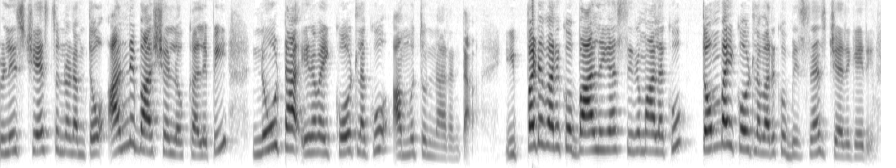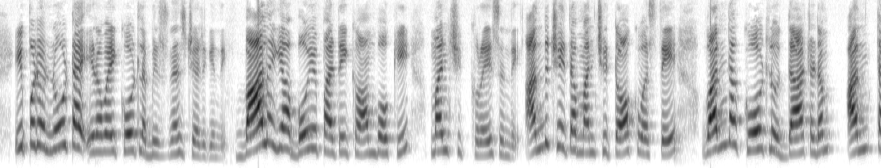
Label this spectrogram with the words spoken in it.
రిలీజ్ చేస్తుండడంతో అన్ని భాషల్లో కలిపి నూట ఇరవై కోట్లకు అమ్ముతున్నారంట. ఇప్పటి వరకు బాలయ్య సినిమాలకు తొంభై కోట్ల వరకు బిజినెస్ జరిగేది. ఇప్పుడు నూట ఇరవై కోట్ల బిజినెస్ జరిగింది. బాలయ్య బోయపాటి కాంబోకి మంచి క్రేజ్ ఉంది. అందుచేత మంచి టాక్ వస్తే వంద కోట్లు దాటడం అంత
